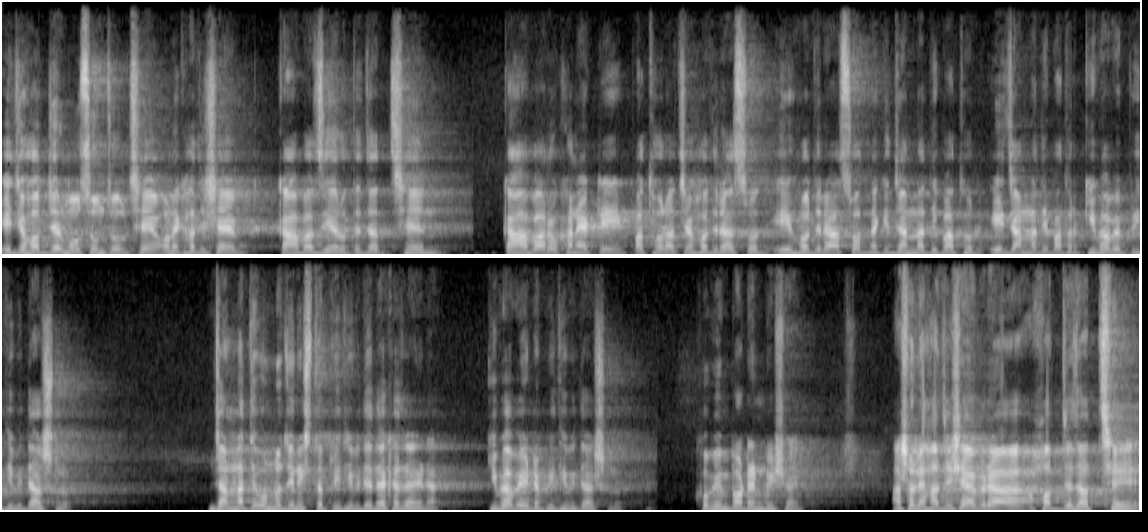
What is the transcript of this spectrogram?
এই যে হজ্জের মৌসুম চলছে, অনেক হাজি সাহেব কাবা জিয়ারতে যাচ্ছেন। কাবার ওখানে একটি পাথর আছে হজরে আসওয়াদ। এই হজরে আসওয়াদ নাকি জান্নাতি পাথর? এই জান্নাতি পাথর কীভাবে পৃথিবীতে আসলো? জান্নাতি অন্য জিনিস তো পৃথিবীতে দেখা যায় না। কীভাবে এটা পৃথিবীতে আসলো? খুব ইম্পর্টেন্ট বিষয়। আসলে হাজি সাহেবরা হজ্জে যাচ্ছে।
